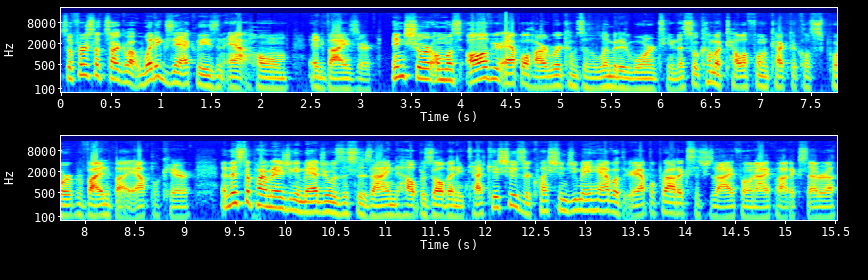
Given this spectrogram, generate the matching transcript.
So first let's talk about what exactly is an at-home advisor. In short, almost all of your Apple hardware comes with a limited warranty, and this will come with telephone technical support provided by Apple Care. And this department, as you can imagine, was this designed to help resolve any tech issues or questions you may have with your Apple products, such as iPhone, iPod, etc.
